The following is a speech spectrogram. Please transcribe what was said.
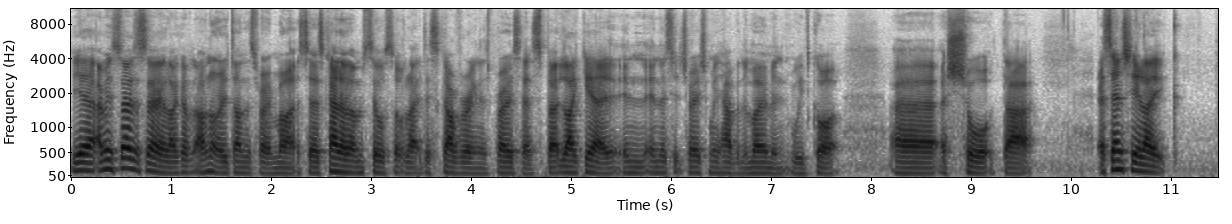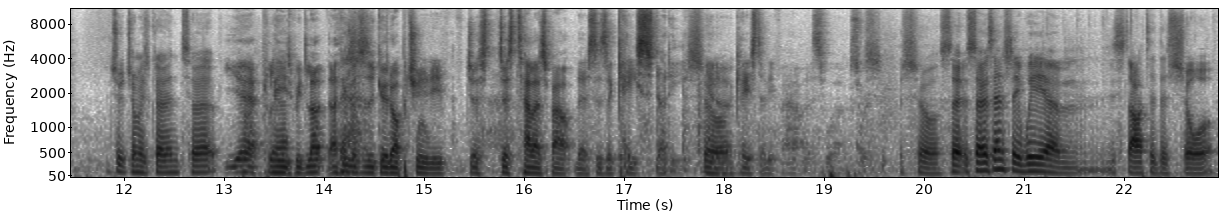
Yeah, I mean, so as I say, like I've, I've not really done this very much, so it's kind of I'm still sort of like discovering this process. But like, yeah, in in the situation we have at the moment, we've got uh, a short that essentially like. Do, you want me to go into it? Yeah, please. We'd love. I think this is a good opportunity. Just just tell us about this as a case study. You know, a case study for how this works. Sure. So so essentially, we um started this short,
